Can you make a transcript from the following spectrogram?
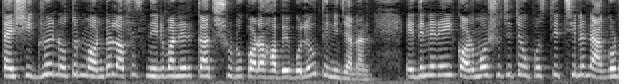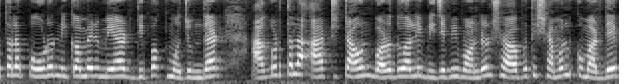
তাই শীঘ্রই নতুন মণ্ডল অফিস নির্মাণের কাজ শুরু করা হবে বলেও তিনি জানান। এদিনের এই কর্মসূচিতে উপস্থিত ছিলেন আগরতলা পৌর নিগমের মেয়র দীপক মজুমদার, আগরতলা আট টাউন বড়দোয়ালি বিজেপি মণ্ডল সভাপতি শ্যামল কুমার দেব,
